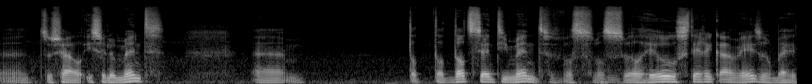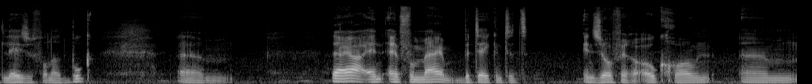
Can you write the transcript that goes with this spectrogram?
uh, het sociaal isolement. Um, dat, dat, dat sentiment was, was wel heel sterk aanwezig bij het lezen van dat boek. Um, nou ja, en, en voor mij betekent het in zoverre ook gewoon um,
